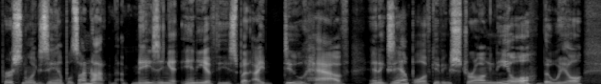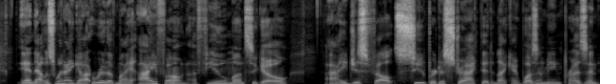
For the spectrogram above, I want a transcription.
personal examples. I'm not amazing at any of these, but I do have an example of giving strong Neil the wheel. And that was when I got rid of my iPhone a few months ago. I just felt super distracted, like I wasn't being present.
